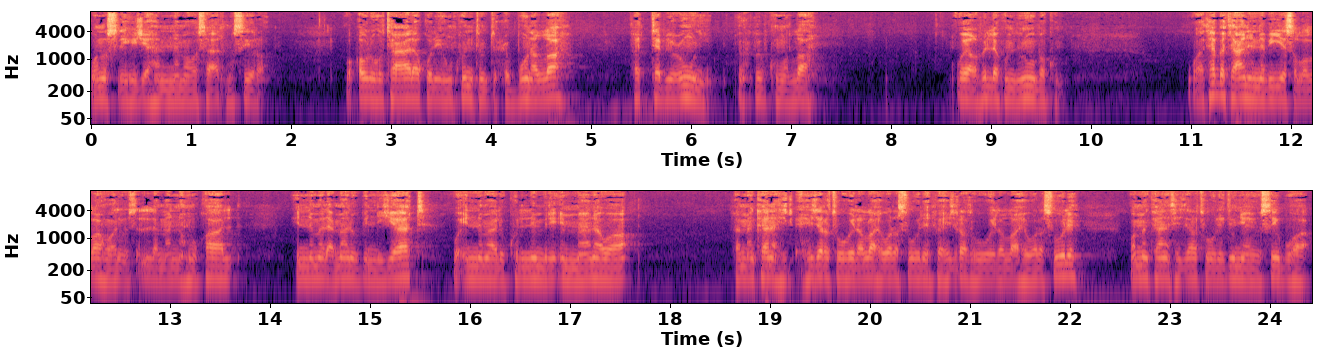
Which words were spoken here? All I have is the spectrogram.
ونصله جهنم وساءت مصيرا. وقوله تعالى قل إن كنتم تحبون الله فاتبعوني يحببكم الله ويغفر لكم ذنوبكم. وثبت عن النبي صلى الله عليه وسلم أنه قال إنما الأعمال بالنجات وإنما لكل امرئ ما نوى. فمن كان هجرته إلى الله ورسوله فهجرته إلى الله ورسوله ومن كانت هجرته لدنيا يصيبها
